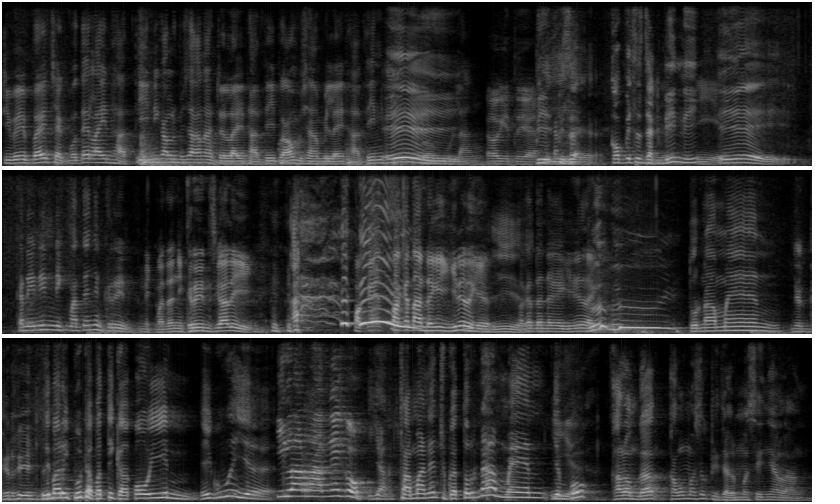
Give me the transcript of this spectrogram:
di WebBuy jackpotnya lain hati. Ini kalau misalkan ada lain hati, kamu bisa ambil lain hati ini bisa Eh. pulang. Oh gitu ya. Bi- bisa kopi sejak dini. Iya. Iya. Kan ini nikmatnya nyegerin. Nikmatnya green sekali. Pakai pakai tanda kayak gini lagi. Iya. Pakai tanda kayak gini lagi. Turnamen. Nyegerin. lima ribu dapat tiga koin. Eh gue ya. Ilarangnya kok. Ya zamannya juga turnamen. Ya Iya. bu. Kalau enggak kamu masuk di dalam mesinnya lang.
